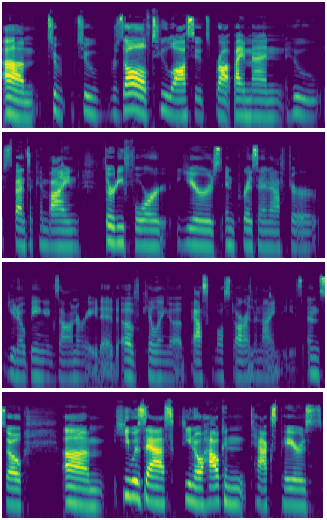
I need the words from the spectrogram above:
um, to, to resolve two lawsuits brought by men who spent a combined 34 years in prison after, you know, being exonerated of killing a basketball star in the 90s. And so um, he was asked, you know, how can taxpayers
